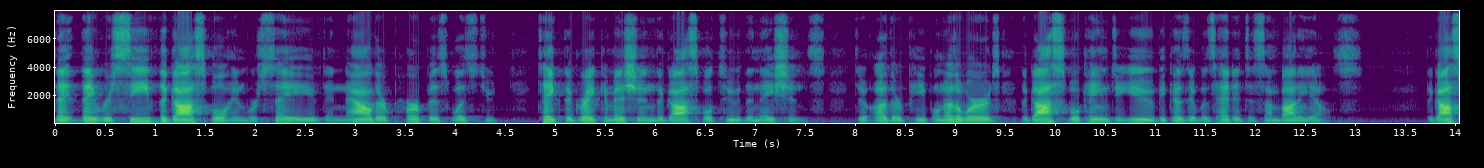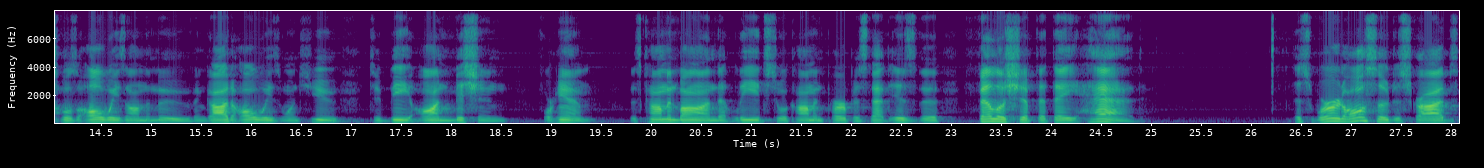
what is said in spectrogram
they, they received the gospel and were saved, and now their purpose was to take the Great Commission, the gospel, to the nations, to other people. In other words, the gospel came to you because it was headed to somebody else. The gospel is always on the move, and God always wants you to be on mission for Him. This common bond that leads to a common purpose. That is the fellowship that they had. This word also describes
